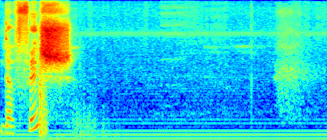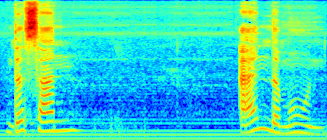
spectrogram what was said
the fish, the sun, and the moon,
